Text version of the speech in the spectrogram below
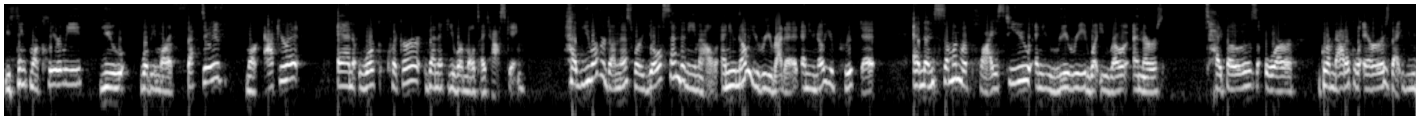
you think more clearly, you will be more effective, more accurate, and work quicker than if you were multitasking. Have you ever done this where you'll send an email and you know you reread it and you know you proofed it, and then someone replies to you and you reread what you wrote and there's typos or grammatical errors that you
